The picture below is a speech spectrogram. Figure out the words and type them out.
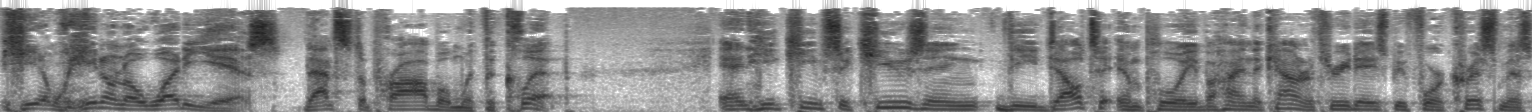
He, he don't know what he is. That's the problem with the clip and he keeps accusing the Delta employee behind the counter three days before Christmas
